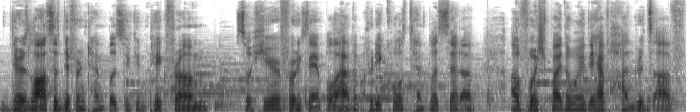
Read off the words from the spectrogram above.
there's lots of different templates you can pick from. So here for example I have a pretty cool template setup of which by the way they have hundreds of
